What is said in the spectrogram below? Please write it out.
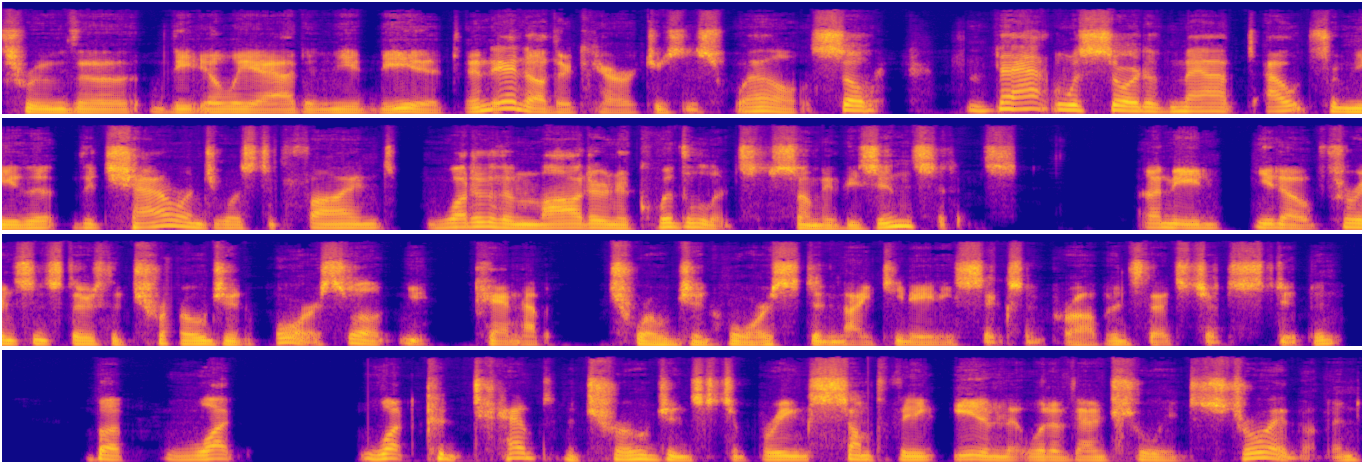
through the, the Iliad and the Aeneid and, and other characters as well. So that was sort of mapped out for me. The, the challenge was to find what are the modern equivalents of some of these incidents. I mean, you know, for instance, there's the Trojan horse. Well, you can't have a Trojan horse in 1986 in Providence. That's just stupid. But what what could tempt the Trojans to bring something in that would eventually destroy them? And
